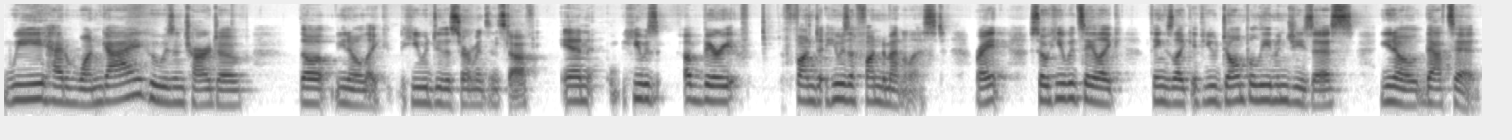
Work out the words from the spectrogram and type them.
we had one guy who was in charge of the, you know, like he would do the sermons and stuff. And he was a very fund he was a fundamentalist, right? So he would say like things like if you don't believe in Jesus, you know, that's it.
